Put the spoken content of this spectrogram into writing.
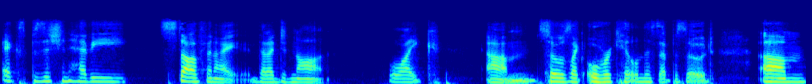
exposition heavy stuff and I that I did not like. Um so it was like overkill in this episode. Um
